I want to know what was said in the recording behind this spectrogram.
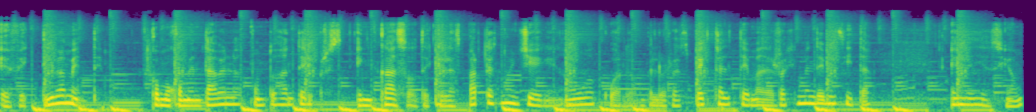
efectivamente. Como comentaba en los puntos anteriores, en caso de que las partes no lleguen a un acuerdo en lo al tema del régimen de visita en mediación,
